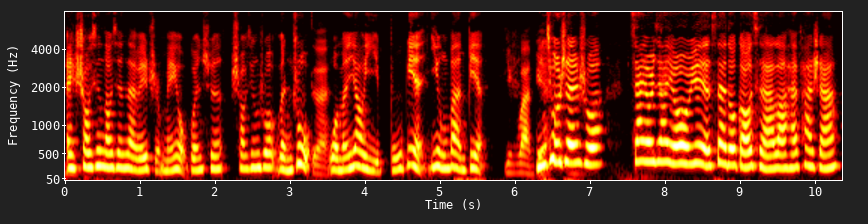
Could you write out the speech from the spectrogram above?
哎，绍兴到现在为止没有官宣。绍兴说稳住，我们要以不变应万变。应万变。云秋山说加油加油，越野赛都搞起来了，还怕啥？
